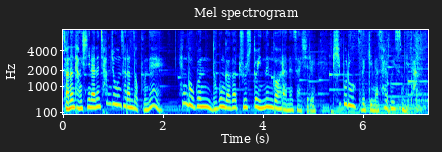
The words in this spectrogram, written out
저는 당신이라는 참 좋은 사람 덕분에 행복은 누군가가 줄 수도 있는 거라는 사실을 피부로 느끼며 살고 있습니다.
